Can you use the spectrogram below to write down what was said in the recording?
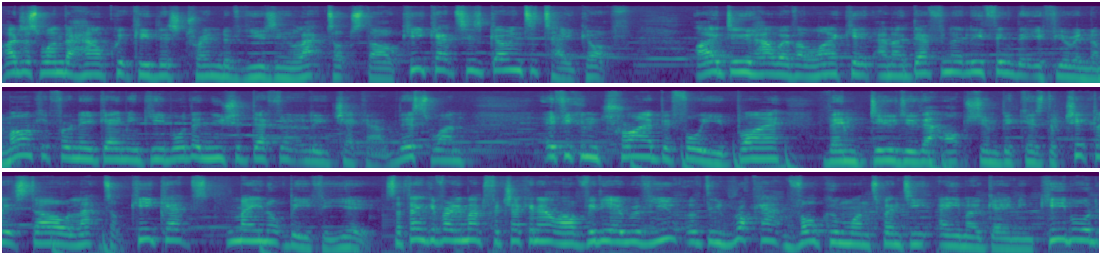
I just wonder how quickly this trend of using laptop style keycaps is going to take off. I do, however, like it, and I definitely think that if you're in the market for a new gaming keyboard, then you should definitely check out this one. If you can try before you buy, then do do that option because the chiclet style laptop keycaps may not be for you. So thank you very much for checking out our video review of the Roccat Vulcan 120 AIMO gaming keyboard.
